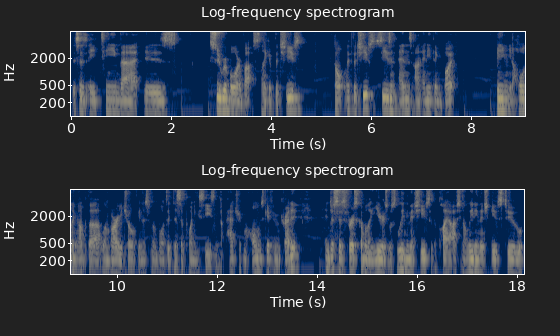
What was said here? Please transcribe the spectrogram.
This is a team that is Super Bowl or bust. Like, if the Chiefs don't if the Chiefs season ends on anything but being you know holding up the Lombardi Trophy in the Super Bowl, it's a disappointing season. Patrick Mahomes, give him credit, in just his first couple of years was leading the Chiefs to the playoffs. You know, leading the Chiefs to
